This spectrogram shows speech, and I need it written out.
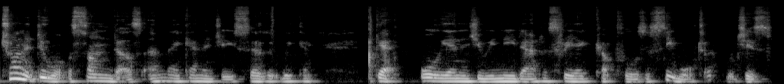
trying to do what the sun does and make energy so that we can get all the energy we need out of three egg cupfuls of seawater, which is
